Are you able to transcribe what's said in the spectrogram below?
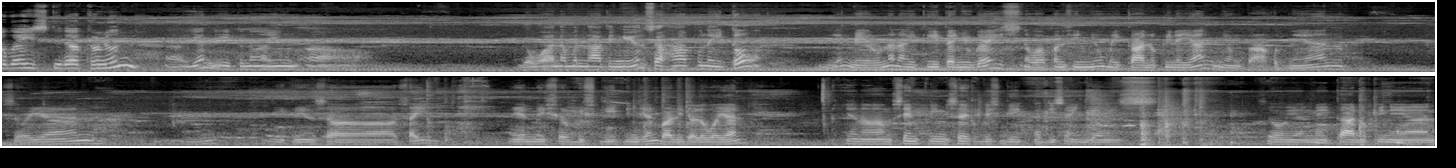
Hello guys, good afternoon. Ayan, ito na yung ah, gawa naman natin ngayon sa hapon na ito. Ayan, meron na nakikita nyo guys. Napapansin nyo, may canopy na yan, yung bakod na yan. So ayan. Dito yan sa side. Ayan, may service gate din dyan. Bali, dalawa yan. Yan ang sampling service gate na design guys. So, yan, may canopy na yan.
